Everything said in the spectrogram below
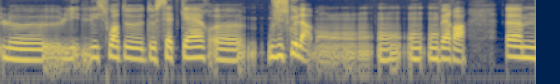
l'histoire de, cette guerre euh, jusque-là. on, verra. Euh,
